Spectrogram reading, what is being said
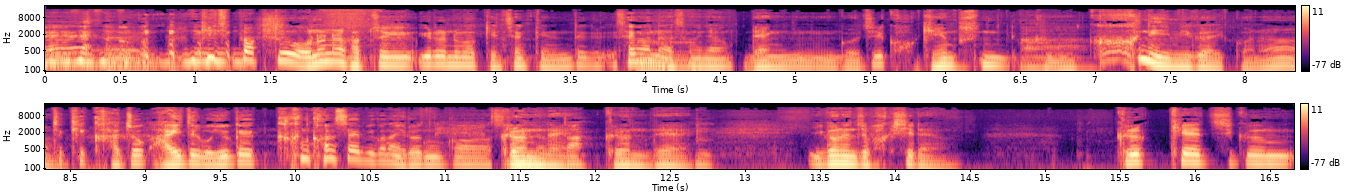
에. 키즈팝도 어느 날 갑자기 이런 음악 괜찮겠는데 그 생각나서 음. 그냥 낸 거지 거기에 무슨 아. 그큰 의미가 있거나 특히 가족 아이들 뭐 이게 큰 컨셉이거나 이런 거 그런데 없다. 그런데 음. 이거는 이제 확실해요. 그렇게 지금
